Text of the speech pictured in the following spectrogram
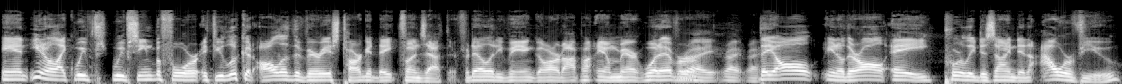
And you know, like we've we've seen before, if you look at all of the various target date funds out there, Fidelity, Vanguard, America, whatever, Right, right, right. They all, you know, they're all a poorly designed in our view,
